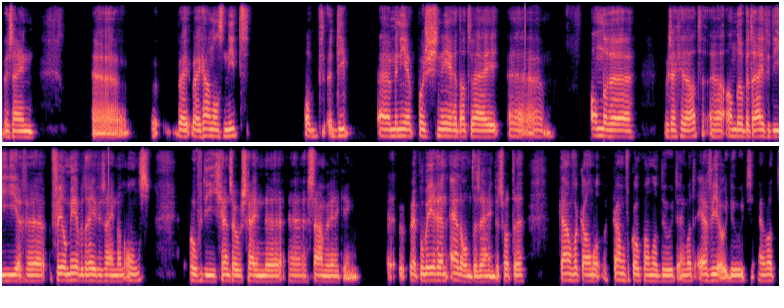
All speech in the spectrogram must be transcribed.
wij zijn, wij, wij gaan ons niet op die manier positioneren dat wij uh, andere, hoe zeg je dat, uh, andere bedrijven die hier veel meer bedreven zijn dan ons, over die grensoverschrijdende samenwerking. wij proberen een add-on te zijn. Dus wat de Kamer van Koophandel doet en wat RVO doet en wat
